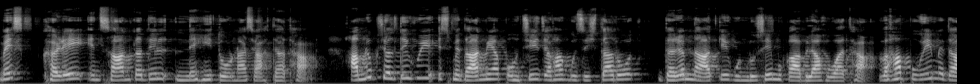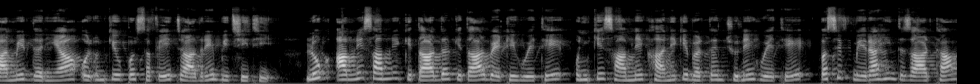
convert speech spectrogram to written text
میں اس کھڑے انسان کا دل نہیں توڑنا چاہتا تھا۔ ہم لوگ چلتے ہوئے اس میدان میں پہنچے، جہاں گزشتہ روز درم ناد کے گنڈو سے مقابلہ ہوا تھا۔ وہاں پورے میدان میں دریا اور ان کے اوپر سفید چادریں بچھی تھی لوگ آمنے سامنے کتار در کتار بیٹھے ہوئے تھے، ان کے سامنے کھانے کے برتن چنے ہوئے تھے۔ بس صرف میرا ہی انتظار تھا،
